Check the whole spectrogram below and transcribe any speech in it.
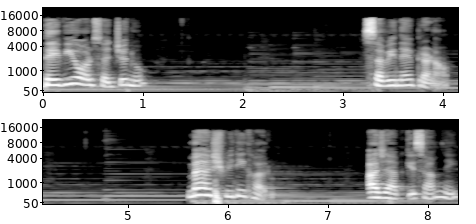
देवियों और सज्जनों सविनय प्रणाम। मैं अश्विनी खारू। आज आपके सामने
